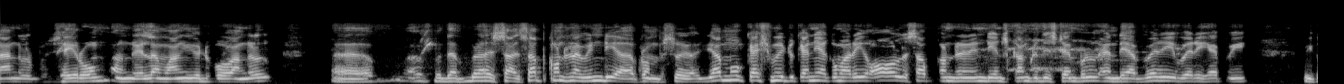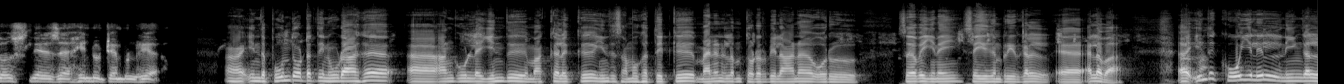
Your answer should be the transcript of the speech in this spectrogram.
நாங்கள் செய்கிறோம் அங்கே எல்லாம் வாங்கிட்டு போவாங்க uh, the subcontinent of India, from Jammu, Kashmir to Kanyakumari, all the subcontinent Indians come to this temple and they are very, very happy because there is a Hindu temple here. இந்த பூந்தோட்டத்தின் ஊடாக அங்குள்ள இந்து மக்களுக்கு இந்து சமூகத்திற்கு மனநலம் தொடர்பிலான ஒரு சேவையினை செய்கின்றீர்கள் அல்லவா இந்த கோயிலில் நீங்கள்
